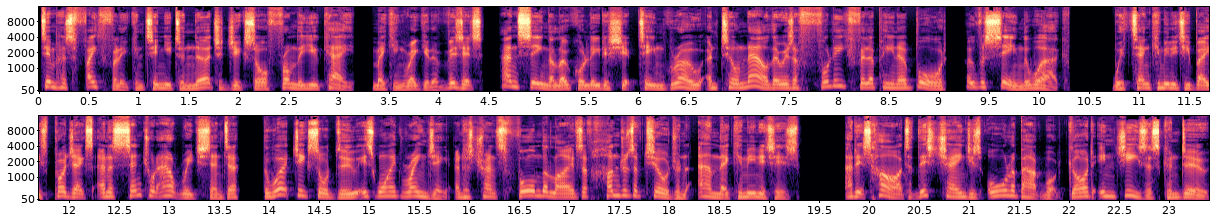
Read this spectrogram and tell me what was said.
Tim has faithfully continued to nurture Jigsaw from the UK, making regular visits and seeing the local leadership team grow until now there is a fully Filipino board overseeing the work. With 10 community based projects and a central outreach centre, the work Jigsaw do is wide ranging and has transformed the lives of hundreds of children and their communities. At its heart, this change is all about what God in Jesus can do,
